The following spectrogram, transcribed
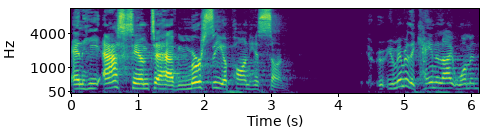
and he asks him to have mercy upon his son. You remember the Canaanite woman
